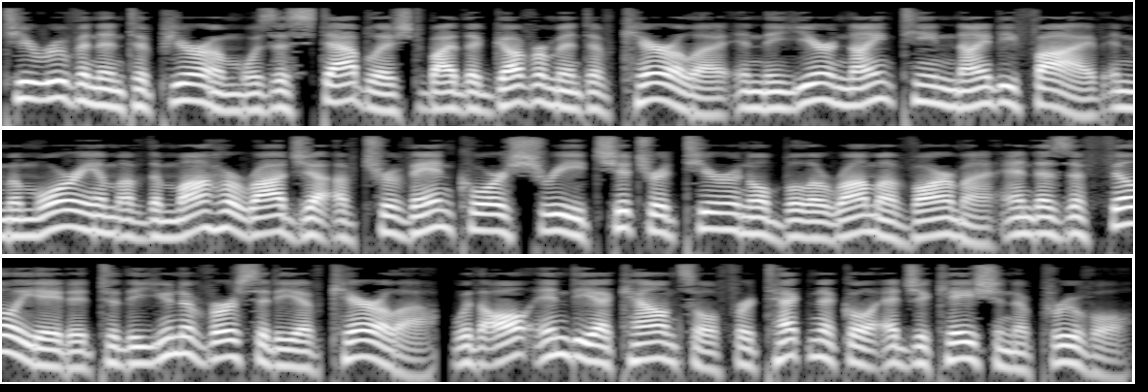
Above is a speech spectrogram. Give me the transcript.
Tiruvananthapuram was established by the Government of Kerala in the year 1995 in memoriam of the Maharaja of Travancore Sri Chitra Tirunal Balarama Varma and is affiliated to the University of Kerala, with All India Council for Technical Education approval.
